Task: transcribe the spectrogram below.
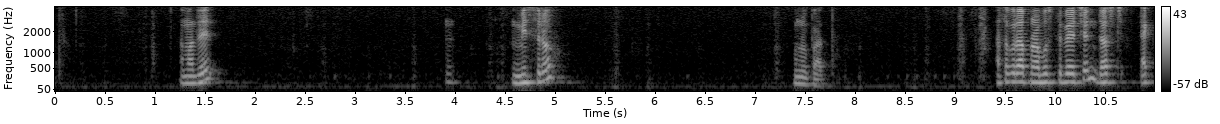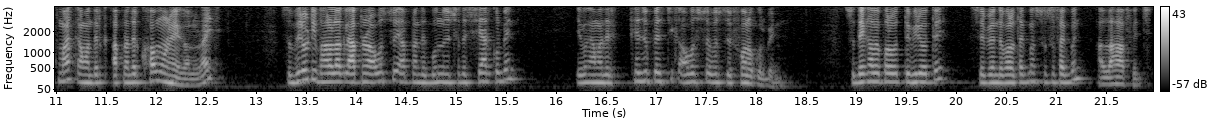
আমাদের মিশ্র অনুপাত। আশা করি আপনারা বুঝতে পেরেছেন। জাস্ট এক মার্ক আমাদের, আপনাদের খমন হয়ে গেল রাইট সো ভিডিওটি ভালো লাগলে আপনারা অবশ্যই আপনাদের বন্ধুদের সাথে শেয়ার করবেন এবং আমাদের ফেসবুক পেজটিকে অবশ্যই অবশ্যই ফলো করবেন। সো দেখা হবে পরবর্তী ভিডিওতে। সে পর্যন্ত ভালো থাকবেন, সুস্থ থাকবেন। আল্লাহ হাফেজ।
